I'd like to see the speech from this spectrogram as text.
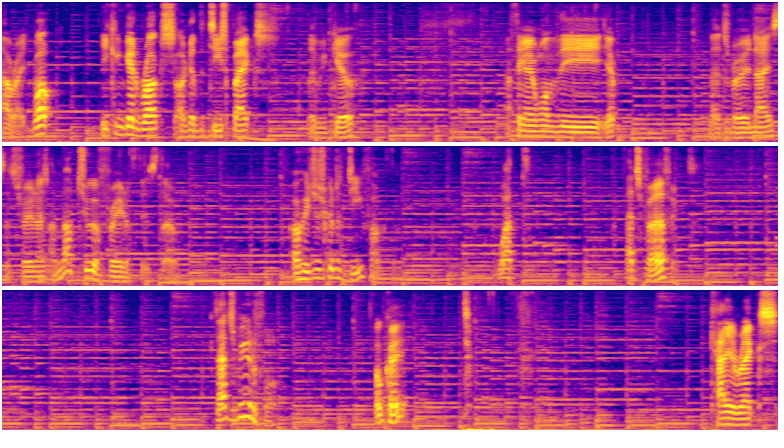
Alright, well, he can get rocks. I'll get the T-Spikes. There we go. I think I won the... Yep. That's very nice. That's very nice. I'm not too afraid of this, though. Oh, he's just gonna defog them. What? That's perfect. That's beautiful. Okay. Calyrex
